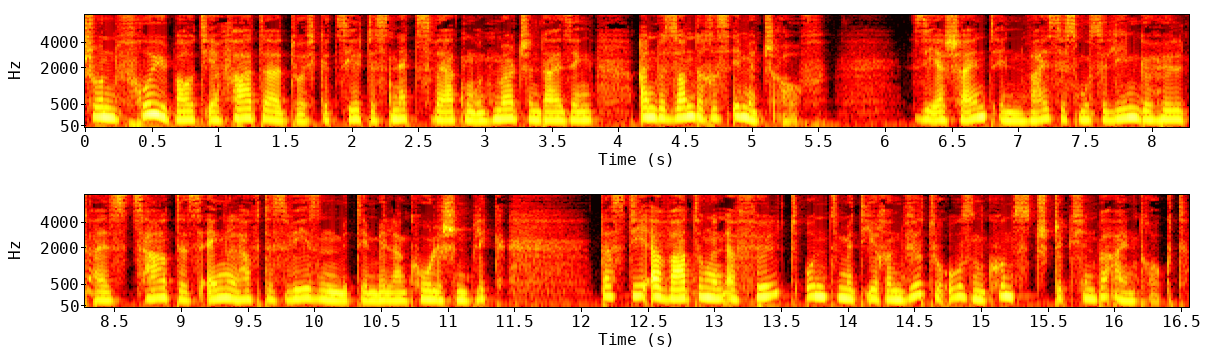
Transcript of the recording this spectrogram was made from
Schon früh baut ihr Vater durch gezieltes Netzwerken und Merchandising ein besonderes Image auf. Sie erscheint in weißes Musselin gehüllt als zartes, engelhaftes Wesen mit dem melancholischen Blick, das die Erwartungen erfüllt und mit ihren virtuosen Kunststückchen beeindruckt.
